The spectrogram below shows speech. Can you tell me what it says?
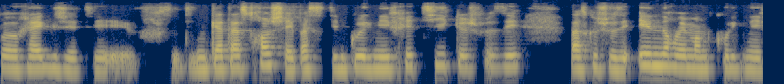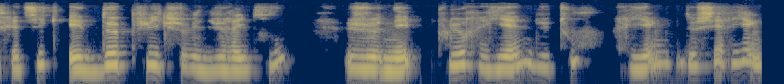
règle, j'étais, c'était une catastrophe. Je savais pas si c'était une colique néphrétique que je faisais parce que je faisais énormément de colique néphrétique. Et depuis que je fais du Reiki, je n'ai plus rien du tout rien de chez rien.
